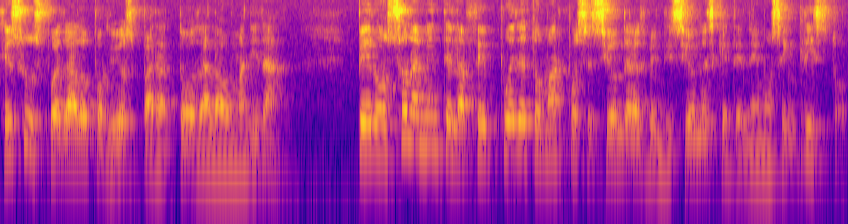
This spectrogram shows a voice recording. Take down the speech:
Jesús fue dado por Dios para toda la humanidad, pero solamente la fe puede tomar posesión de las bendiciones que tenemos en Cristo.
